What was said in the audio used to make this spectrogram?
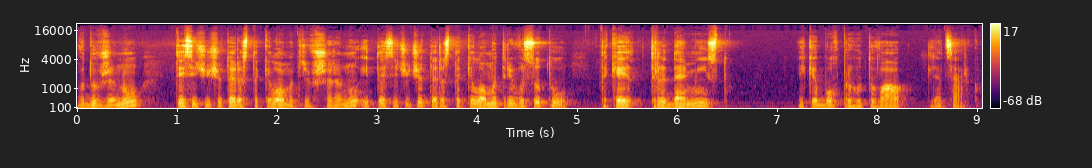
в довжину, 1400 кілометрів в ширину і 1400 кілометрів висоту. Таке 3D-місто, яке Бог приготував для церкви.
